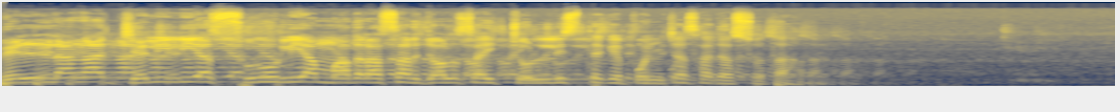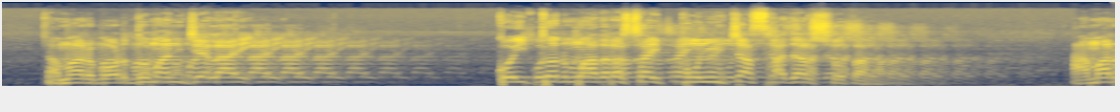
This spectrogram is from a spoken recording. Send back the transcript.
বেলডাঙ্গা, জেলিলিয়া, সুরুলিয়া মাদ্রাসার জলসায় চল্লিশ থেকে পঞ্চাশ হাজার শ্রোতা হয় আমার বর্ধমান জেলায় কৈতর মাদ্রাসায় পঞ্চাশ হাজার শ্রোতা হয় আমার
